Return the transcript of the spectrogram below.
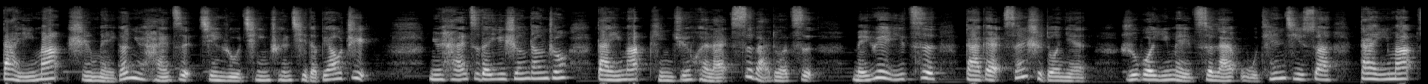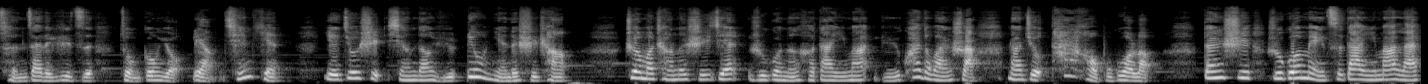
大姨妈是每个女孩子进入青春期的标志。女孩子的一生当中，大姨妈平均会来四百多次，每月一次，大概三十多年。如果以每次来五天计算，大姨妈存在的日子总共有两千天，也就是相当于六年的时长。这么长的时间，如果能和大姨妈愉快的玩耍，那就太好不过了。但是如果每次大姨妈来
